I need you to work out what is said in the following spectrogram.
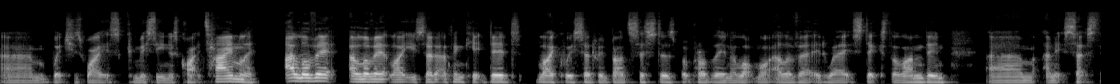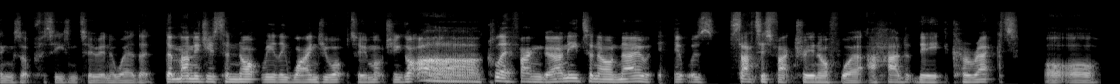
um, which is why it can be seen as quite timely. I love it. I love it. Like you said, I think it did, like we said with Bad Sisters, but probably in a lot more elevated way. It sticks the landing um, and it sets things up for season two in a way that that manages to not really wind you up too much. And you go, oh, cliffhanger! I need to know now. It was satisfactory enough where I had the correct or, or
